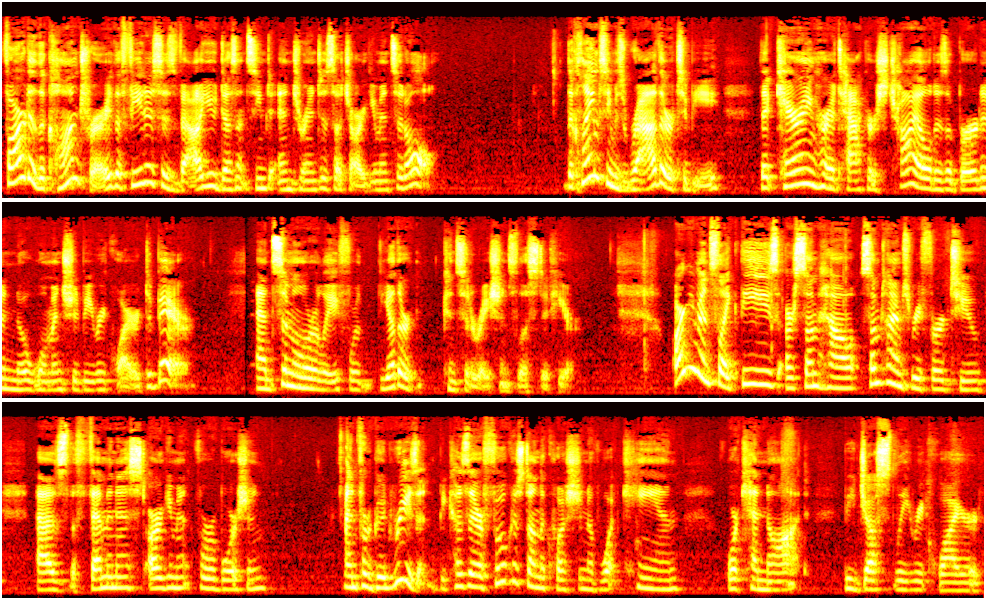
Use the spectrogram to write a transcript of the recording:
Far to the contrary, the fetus's value doesn't seem to enter into such arguments at all. The claim seems rather to be that carrying her attacker's child is a burden no woman should be required to bear. And similarly for the other considerations listed here. Arguments like these are somehow sometimes referred to as the feminist argument for abortion, and for good reason, because they are focused on the question of what can or cannot be justly required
